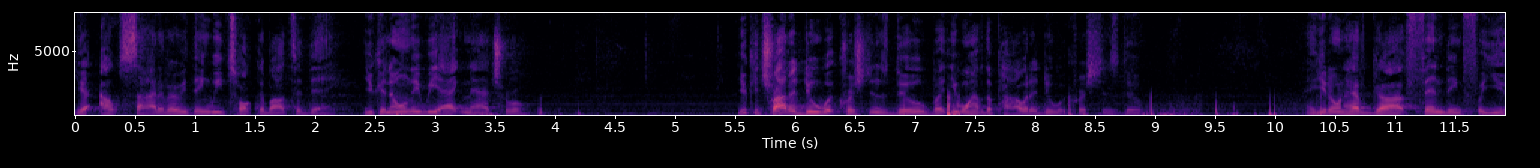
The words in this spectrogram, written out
you're outside of everything we talked about today. You can only react natural. You can try to do what Christians do, but you won't have the power to do what Christians do. And you don't have God fending for you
